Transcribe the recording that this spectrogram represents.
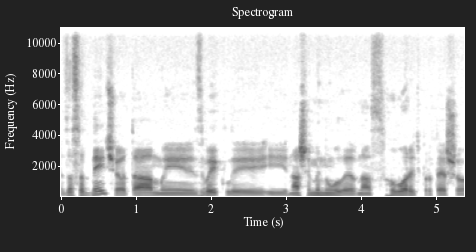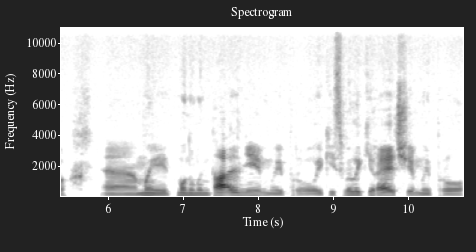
Засадничо, та ми звикли, і наше минуле в нас говорить про те, що Е, ми монументальні, ми про якісь великі речі, ми про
